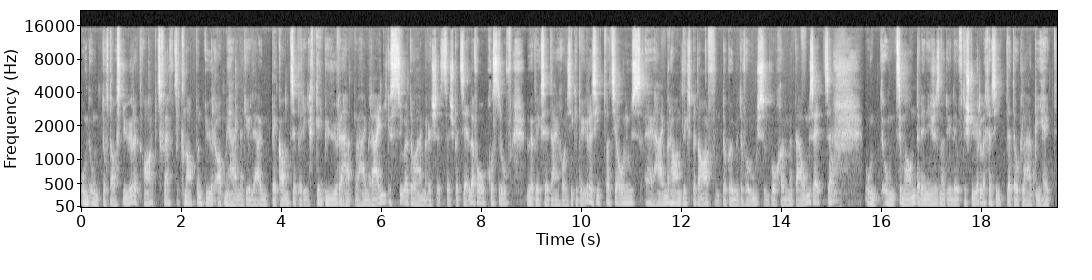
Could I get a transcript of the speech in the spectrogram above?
und, und durch das teuer, die Arbeitskräfte sind knapp und teuer. Aber wir haben natürlich auch im ganzen Bereich Gebühren, hat, da haben wir einiges zu Da haben wir einen, speziellen Fokus drauf. Schauen, wie sieht eigentlich unsere Gebührensituation aus? Äh, haben wir Handlungsbedarf? Und da gehen wir davon aus und wo können wir das umsetzen? Und, und zum anderen ist es natürlich auf der steuerlichen Seite, da glaube ich, hat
